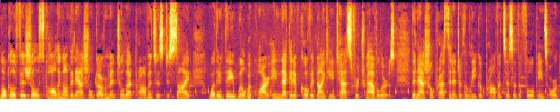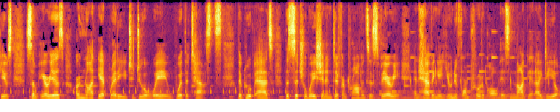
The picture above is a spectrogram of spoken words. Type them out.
Local officials calling on the national government to let provinces decide whether they will require a negative COVID 19 test for travelers. The national president of the League of Provinces of the Philippines argues some areas are not yet ready to do away with the tests. The group adds the situation in different provinces vary, and having a uniform protocol is not yet ideal.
